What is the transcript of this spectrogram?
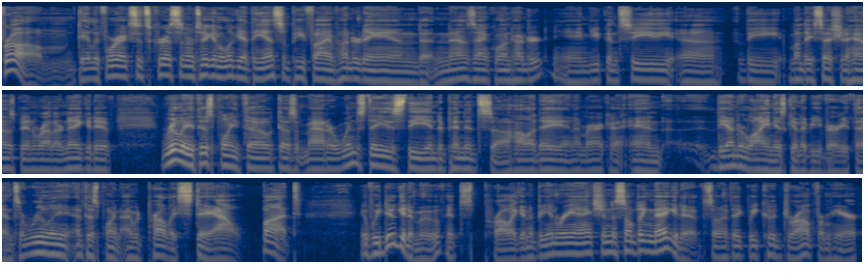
From Daily Forex, it's Chris, and I'm taking a look at the S&P 500 and Nasdaq 100, and you can see uh, the Monday session has been rather negative. Really, at this point, though, doesn't matter. Wednesday is the Independence uh, holiday in America, and the underlying is going to be very thin. So, really, at this point, I would probably stay out. But if we do get a move, it's probably going to be in reaction to something negative. So, I think we could drop from here.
